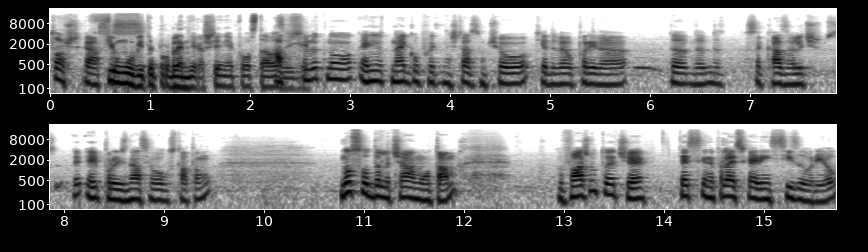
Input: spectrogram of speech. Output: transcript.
Точно така. филмовите проблемни решения, какво става за игри. Абсолютно един от най-глупавите неща съм чул тия девелопери да, да, да, да са казвали, че е, е произнасяла устата му. Но се отдалечаваме от там. Важното е, че те си направили сега един sizzle reel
